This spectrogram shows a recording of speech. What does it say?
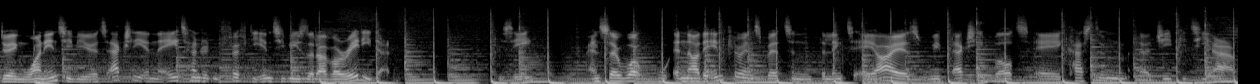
doing one interview, it's actually in the 850 interviews that I've already done. You see? And so what and now the influence bit and the link to AI is we've actually built a custom uh, GPT app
